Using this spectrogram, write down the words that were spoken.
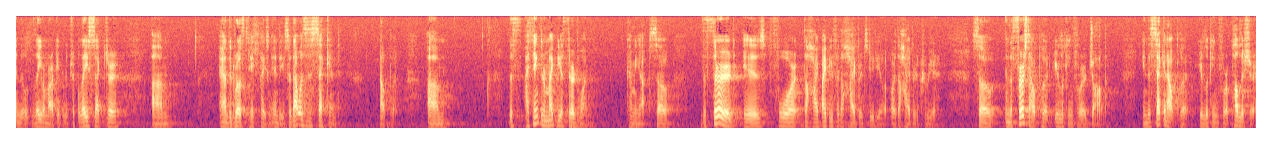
in the labor market, in the AAA sector, um, and the growth to take place in indie. So that was the second output. Um, th- I think there might be a third one coming up. So the third is for the might be for the hybrid studio or the hybrid career. So in the first output, you're looking for a job. In the second output, you're looking for a publisher.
